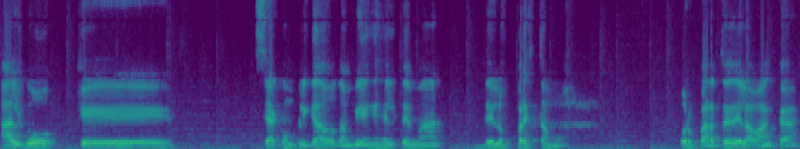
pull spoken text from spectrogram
algo que se ha complicado también es el tema de los préstamos por parte de la banca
